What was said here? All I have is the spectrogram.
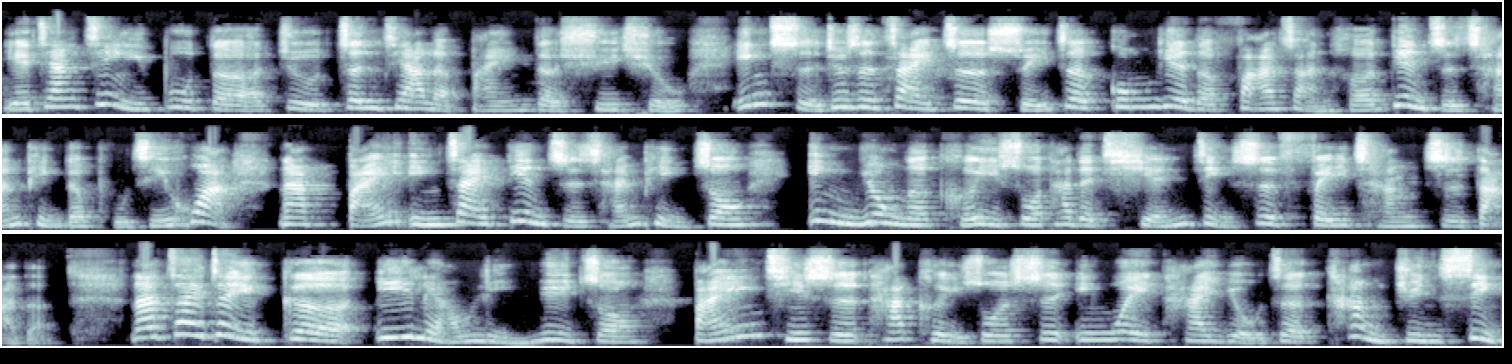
也将进一步的就增加了白银的需求。因此，就是在这随着工业的发展和电子产品的普及化，那白银在电子产品中应用呢，可以说它的前景是。是非常之大的。那在这一个医疗领域中，白银其实它可以说是因为它有着抗菌性，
